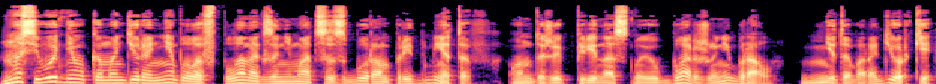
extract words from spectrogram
Но сегодня у командира не было в планах заниматься сбором предметов. Он даже переносную баржу не брал. Не до мародерки.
